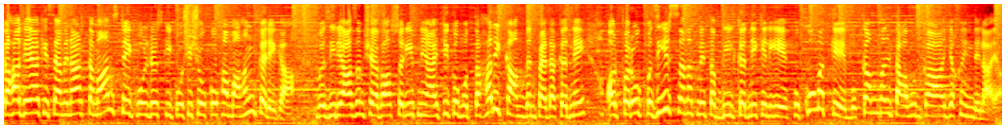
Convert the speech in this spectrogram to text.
कहा गया कि सेमिनार तमाम स्टेक होल्डर्स की कोशिशों को हम आहंग करेगा। वज़ीर अजम शहबाज शरीफ ने आई टी को मुतहरिक आमदन पैदा करने और फरोग पजीर सनत में तब्दील करने के लिए हुकूमत के मुकम्मल ताउन का यकीन दिलाया।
